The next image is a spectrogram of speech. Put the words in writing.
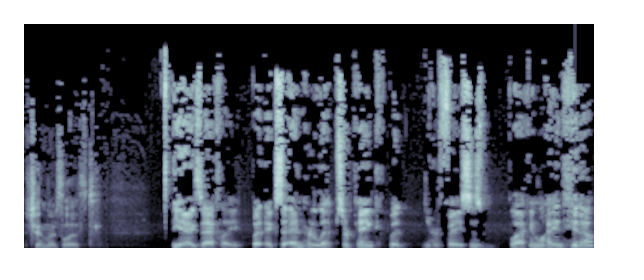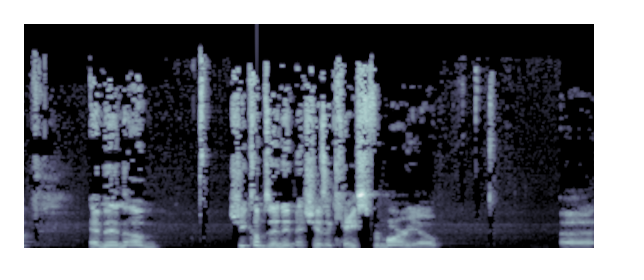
Schindler's List. Yeah, exactly. But except, and her lips are pink, but her face is black and white, you know. And then um, she comes in and she has a case for Mario. Uh,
